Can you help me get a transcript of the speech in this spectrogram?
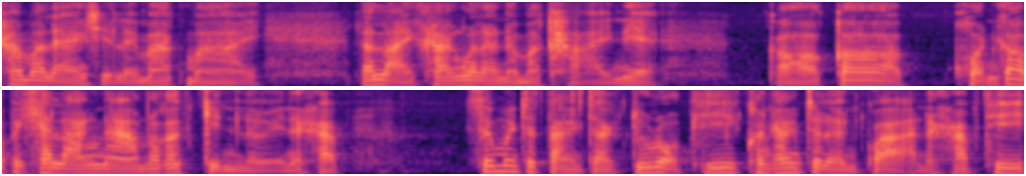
ฆ่ามาแมลงฉีดอะไรมากมาย และหลายครั้งเวลานำมาขายเนี่ยก็ก็คนก็เอาไปแค่ล้างน้ำแล้วก็กินเลยนะครับ ซึ่งมันจะต่างจากยุโรปที่ค่อนข้างเจริญกว่านะครับที่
